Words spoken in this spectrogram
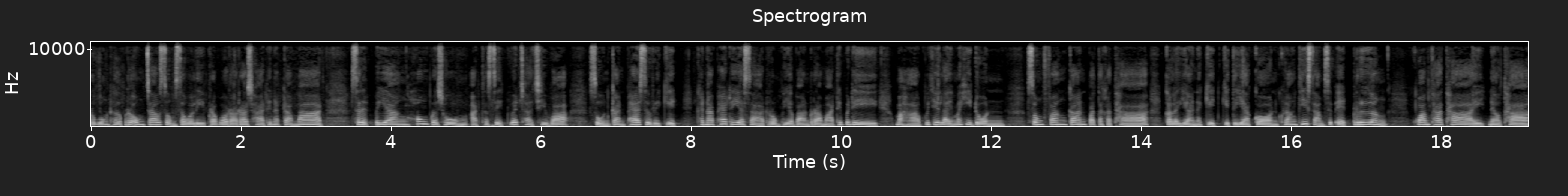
รวงศ์เธอพระองค์เจ้าสมสวลีพระวรราชาธินัดามาศเสด็จไปยังห้องประชุม อัฐศิษย์เวชชาชีวะ ศูนย์การแพทย์สิริกิตคณะแพทยศาสตร์โรงพยาบาลรามาธิบดี มหาวิทยาลัยมหิดล ทรงฟังการปาฐกถากัลยาณกิจกิตยากรครั้งที่ 31 เรื่อง ความท้าทาย แนวทาง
